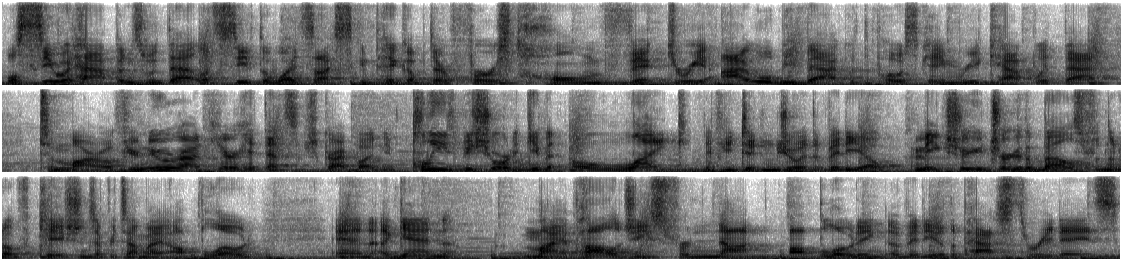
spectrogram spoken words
We'll see what happens with that. Let's see if the White Sox can pick up their first home victory. I will be back with the post-game recap with that tomorrow. If you're new around here, hit that subscribe button. Please be sure to give it a like if you did enjoy the video. Make sure you trigger the bells for the notifications every time I upload. And again, my apologies for not uploading a video the past three days.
